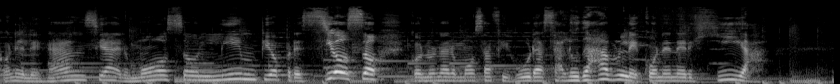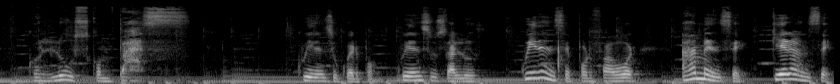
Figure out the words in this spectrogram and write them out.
con elegancia, hermoso, limpio, precioso, con una hermosa figura, saludable, con energía, con luz, con paz. Cuiden su cuerpo, cuiden su salud, cuídense por favor, ámense, quiéranse.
